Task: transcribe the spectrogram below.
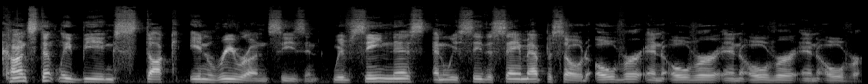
constantly being stuck in rerun season. We've seen this and we see the same episode over and over and over and over.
